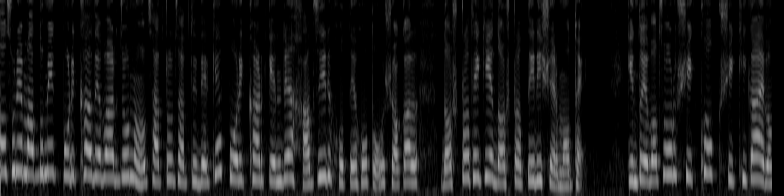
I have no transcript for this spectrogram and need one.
বছরে মাধ্যমিক পরীক্ষা দেওয়ার জন্য ছাত্রছাত্রীদেরকে পরীক্ষার কেন্দ্রে হাজির হতে হতো সকাল দশটা থেকে দশটা তিরিশের মধ্যে। কিন্তু এবছর শিক্ষক, শিক্ষিকা এবং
